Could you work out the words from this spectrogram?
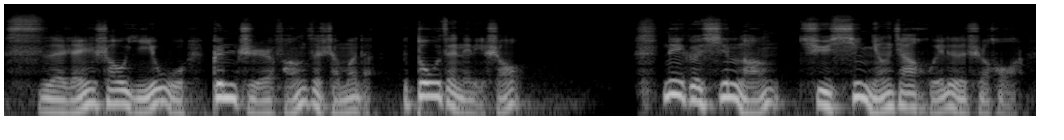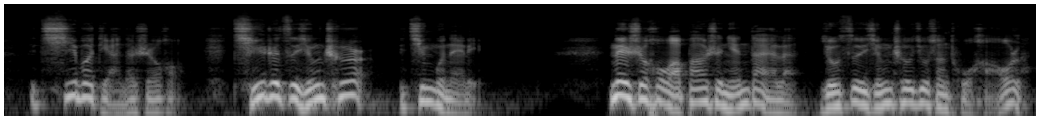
死人烧遗物跟纸房子什么的都在那里烧。那个新郎去新娘家回来的时候啊，七八点的时候，骑着自行车经过那里。那时候啊，八十年代了，有自行车就算土豪了。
